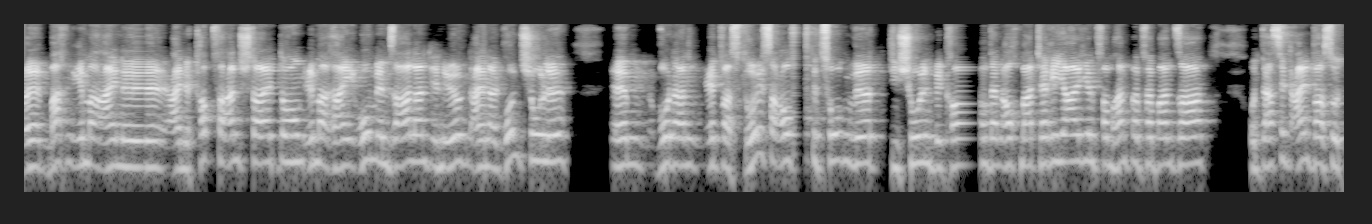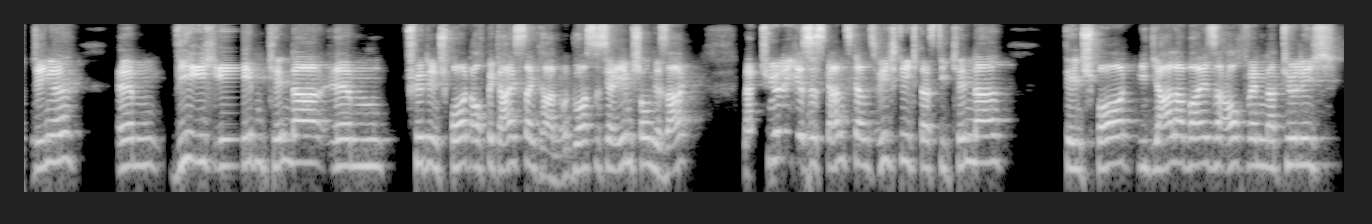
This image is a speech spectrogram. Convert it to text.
äh, machen immer eine, eine Top-Veranstaltung, immer reihum im Saarland in irgendeiner Grundschule, ähm, wo dann etwas größer aufgezogen wird. Die Schulen bekommen dann auch Materialien vom Handballverband Saar. Und das sind einfach so Dinge, ähm, wie ich eben Kinder ähm, für den Sport auch begeistern kann. Und du hast es ja eben schon gesagt, natürlich ist es ganz, ganz wichtig, dass die Kinder den Sport idealerweise, auch wenn natürlich,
